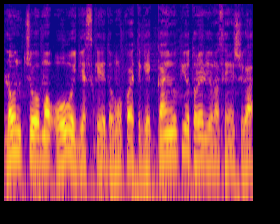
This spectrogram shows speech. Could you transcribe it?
論調も多いですけれどもこうやって月間 MP を取れるような選手が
